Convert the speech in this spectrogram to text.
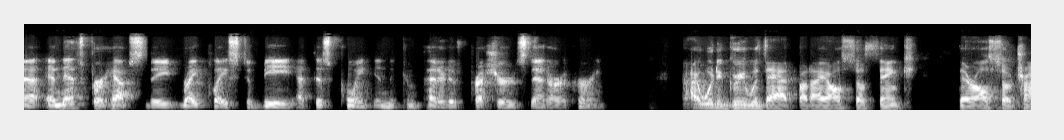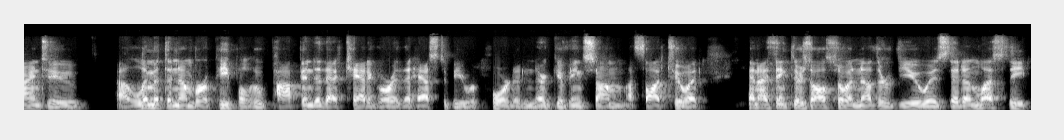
Uh, and that's perhaps the right place to be at this point in the competitive pressures that are occurring. I would agree with that, but I also think they're also trying to uh, limit the number of people who pop into that category that has to be reported, and they're giving some thought to it. And I think there's also another view is that unless the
